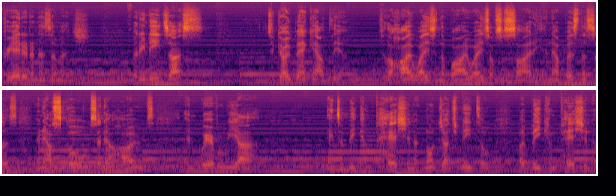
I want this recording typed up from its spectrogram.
created in His image. But He needs us to go back out there to the highways and the byways of society, in our businesses, in our schools, in our homes, and wherever we are, and to be compassionate, not judgmental, but be compassionate.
